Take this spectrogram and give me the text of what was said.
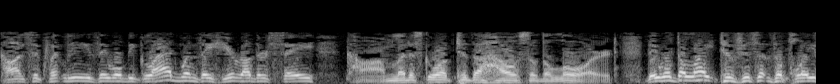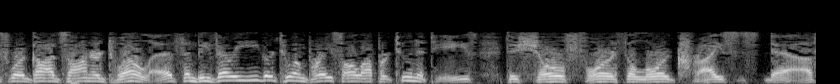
Consequently, they will be glad when they hear others say, Come, let us go up to the house of the Lord. They will delight to visit the place where God's honor dwelleth, and be very eager to embrace all opportunities to show forth the Lord Christ's death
